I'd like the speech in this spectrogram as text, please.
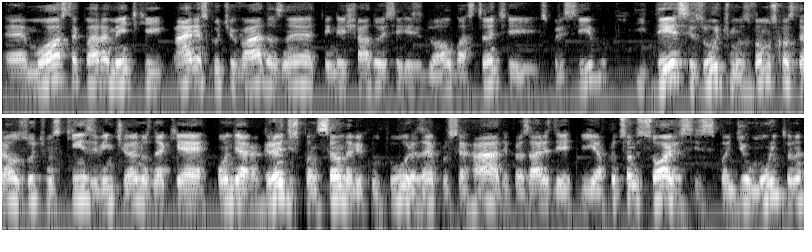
é, mostra claramente que áreas cultivadas né, têm deixado esse residual bastante expressivo e desses últimos, vamos considerar os últimos 15, 20 anos, né, que é onde a grande expansão da agricultura, né, para o cerrado e para as áreas de e a produção de soja se expandiu muito, né?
